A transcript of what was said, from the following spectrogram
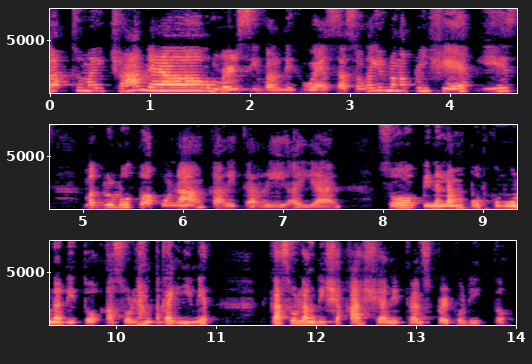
back to my channel, Mercy Valdehuesa. So ngayon mga prinsip is magluluto ako ng kare-kare. Ayan. So pinalambot ko muna dito kaso lang agay init. Kaso lang di siya kasya ni transfer ko dito.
